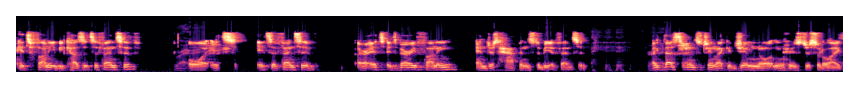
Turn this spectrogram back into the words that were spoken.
it's funny because it's offensive, Right. or it's it's offensive, or it's it's very funny and just happens to be offensive. Like that's the difference between like a Jim Norton who's just sort of like,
